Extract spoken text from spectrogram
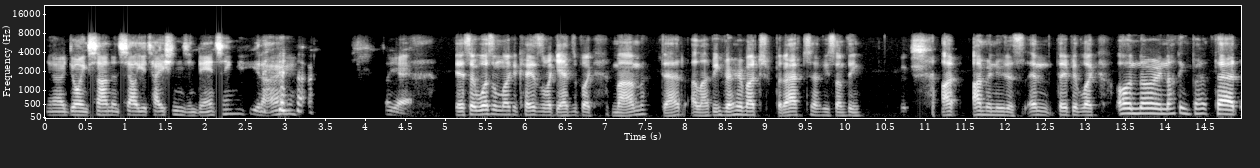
you know, doing sun and salutations and dancing, you know. so, yeah. Yeah, so it wasn't like a case of like you had to be like, Mum, Dad, I love you very much, but I have to tell you something. I I'm a nudist, and they'd be like, "Oh no, nothing but that.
